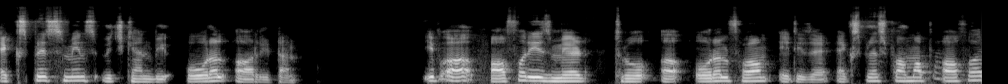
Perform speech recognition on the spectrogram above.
express means which can be oral or written if a offer is made through a oral form it is a express form of offer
